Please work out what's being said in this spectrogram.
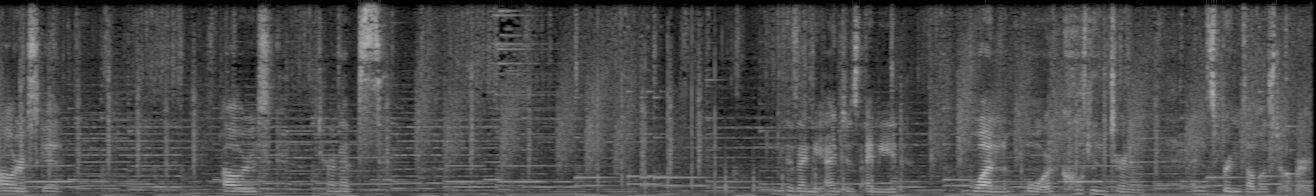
I'll risk it. I'll risk turnips. Because I need I just I need one more golden turnip and spring's almost over.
